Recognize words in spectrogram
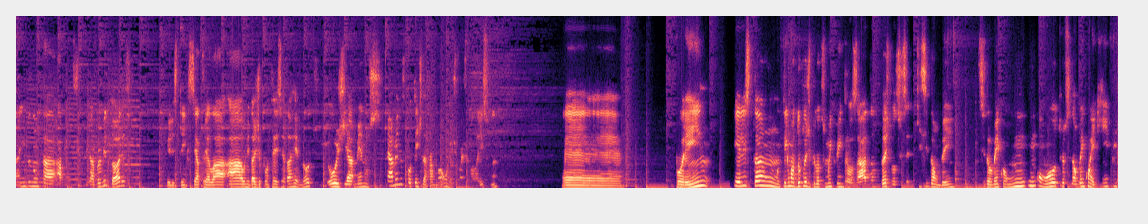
Ainda não está a brigar por vitórias. Eles têm que se atrelar à unidade de potência da Renault, que hoje é a menos, é a menos potente da Fórmula 1, a gente pode falar isso, né? É... Porém, eles estão. Tem uma dupla de pilotos muito bem entrosada, dois pilotos que se dão bem se dão bem com um, um com o outro, se dão bem com a equipe.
